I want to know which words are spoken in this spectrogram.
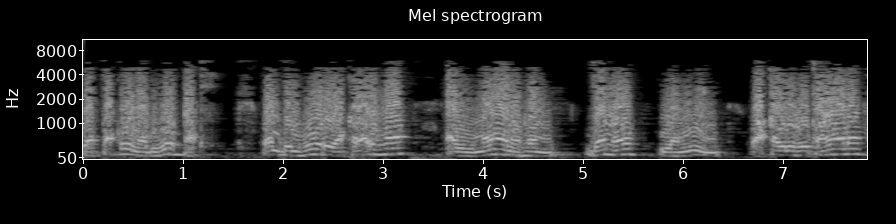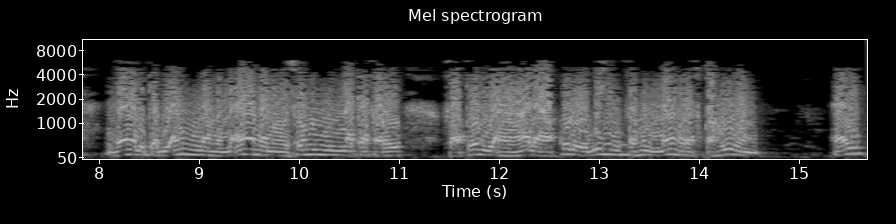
يتقون به القتل. والجمهور يقرأها أيمانهم جمع يمين. وقوله تعالى ذلك بأنهم آمنوا ثم كفروا فطبع على قلوبهم فهم لا يفقهون. أي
